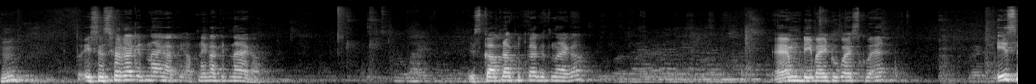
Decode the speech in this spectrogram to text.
हम्म? तो इस स्फीयर का कितना आएगा? अपने का कितना आएगा? इसका अपना खुद का कितना आएगा? एम डी बाई टू का स्क्वायर इस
